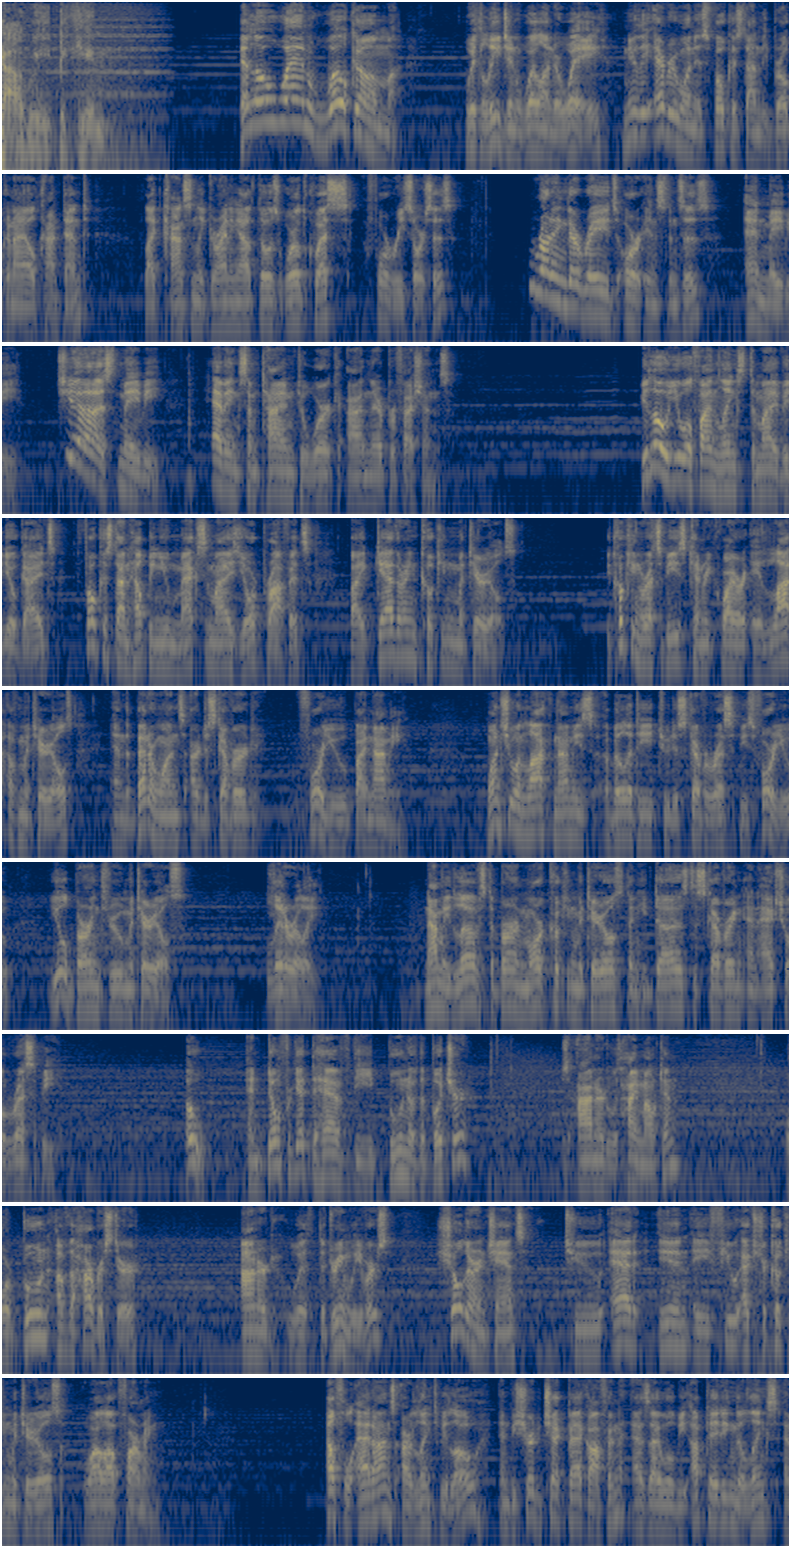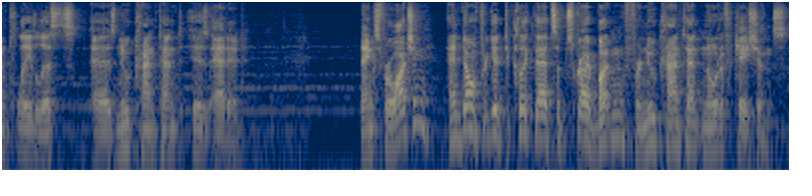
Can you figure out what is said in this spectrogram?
shall we begin? Hello and welcome! With Legion well underway, nearly everyone is focused on the Broken Isle content, like constantly grinding out those world quests for resources, running their raids or instances, and maybe, just maybe, having some time to work on their professions. Below you will find links to my video guides focused on helping you maximize your profits by gathering cooking materials. The cooking recipes can require a lot of materials, and the better ones are discovered for you by Nomi. Once you unlock Nomi's ability to discover recipes for you, you'll burn through materials. Literally. Nomi loves to burn more cooking materials than he does discovering an actual recipe. Oh, and don't forget to have the Boon of the Butcher, is honored with Highmountain, or Boon of the Harvester, honored with the Dreamweavers, shoulder enchants to add in a few extra cooking materials while out farming. Helpful add-ons are linked below, and be sure to check back often as I will be updating the links and playlists as new content is added. Thanks for watching, and don't forget to click that subscribe button for new content notifications.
